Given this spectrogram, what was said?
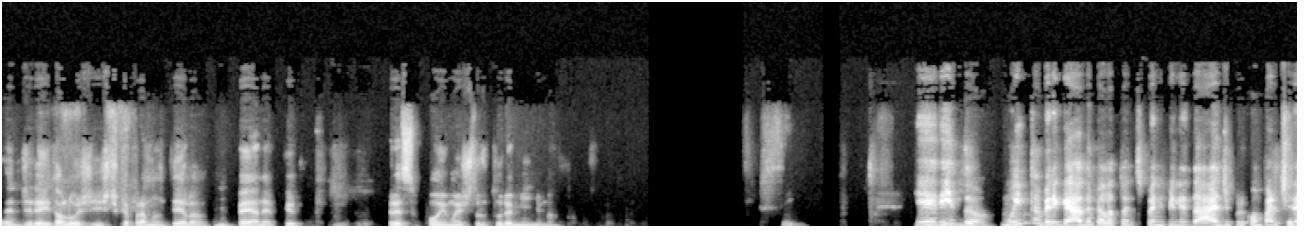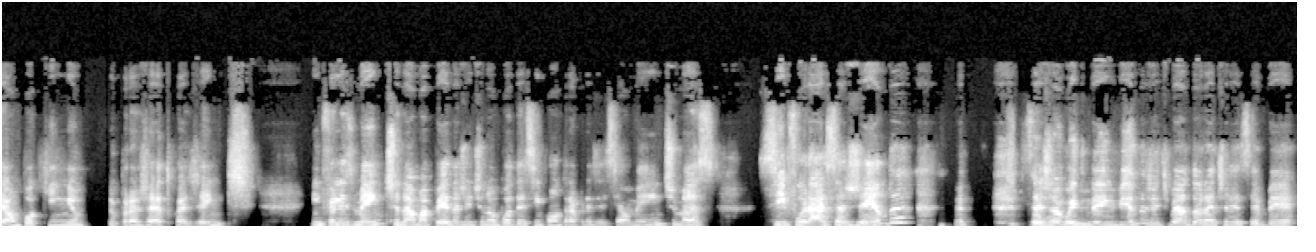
é, direito a logística para mantê-la em pé, né? Porque pressupõe uma estrutura mínima. Sim. Querido, muito obrigada pela tua disponibilidade, por compartilhar um pouquinho do projeto com a gente. Infelizmente, não é uma pena a gente não poder se encontrar presencialmente, mas se furar essa agenda, seja muito bem-vindo, a gente vai adorar te receber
